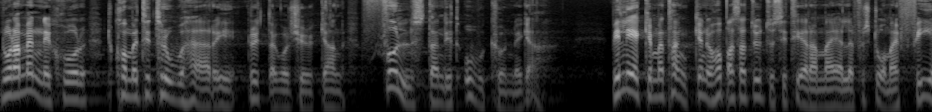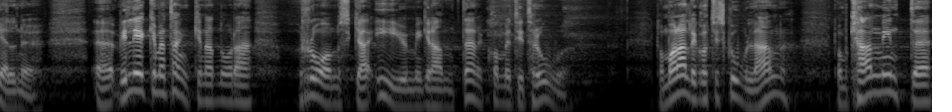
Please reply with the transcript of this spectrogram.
några människor kommer till tro här i Ryttargårdskyrkan fullständigt okunniga. Vi leker med tanken, nu, hoppas att du inte citerar mig eller förstår mig fel nu. Eh, vi leker med tanken att några romska EU-migranter kommer till tro. De har aldrig gått i skolan, de kan inte,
